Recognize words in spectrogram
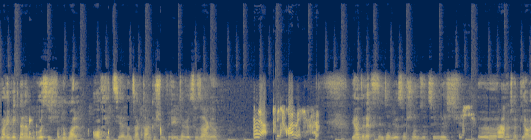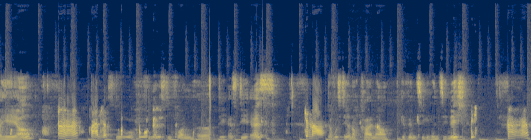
Marie Wegner, dann begrüße ich dich nochmal offiziell und sage Dankeschön für die Interviewzusage. Ja, ich freue mich. Ja, unser letztes Interview ist ja schon so ziemlich äh, anderthalb Jahre her. Mhm, Da Wahnsinn. warst du Finalistin von äh, DSDS. Genau. Da wusste ja noch keiner, gewinnt sie, gewinnt sie nicht. Mhm.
